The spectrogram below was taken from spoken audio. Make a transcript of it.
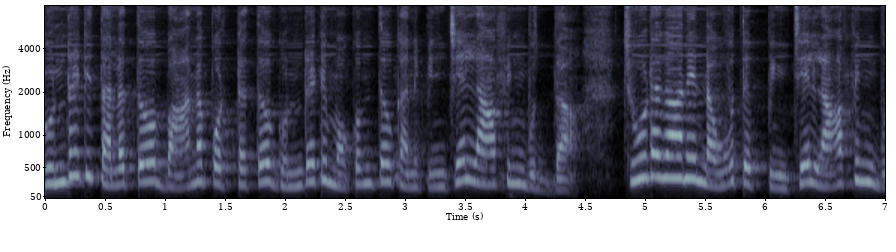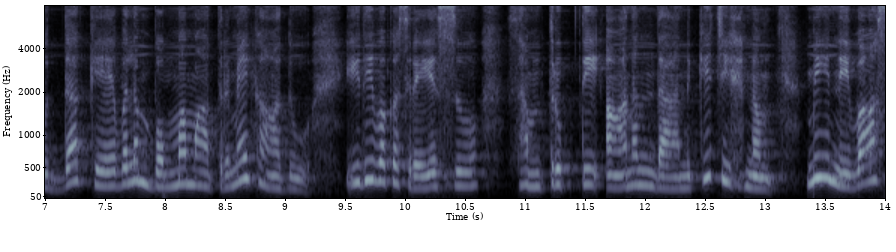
గుండ్రటి తలతో బాణపొట్టతో గుండ్రటి ముఖంతో కనిపించే లాఫింగ్ బుద్ధ. చూడగానే నవ్వు తెప్పించే లాఫింగ్ బుద్ధ కేవలం బొమ్మ మాత్రమే కాదు. ఇది ఒక శ్రేయస్సు సంతృప్తి ఆనందానికి చిహ్నం. మీ నివాస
